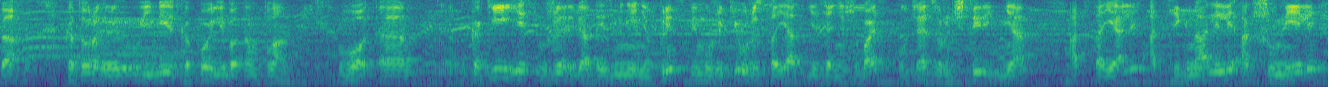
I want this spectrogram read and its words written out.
да, которые имеют какой-либо там план. Вот, э, какие есть уже, ребята, изменения? В принципе, мужики уже стоят, если я не ошибаюсь, получается уже 4 дня отстояли, отсигналили, отшумели,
